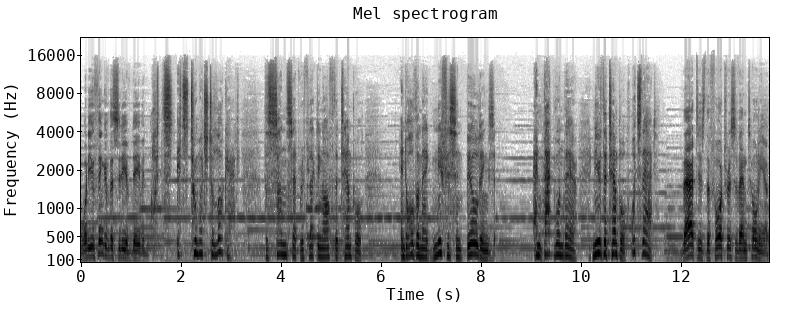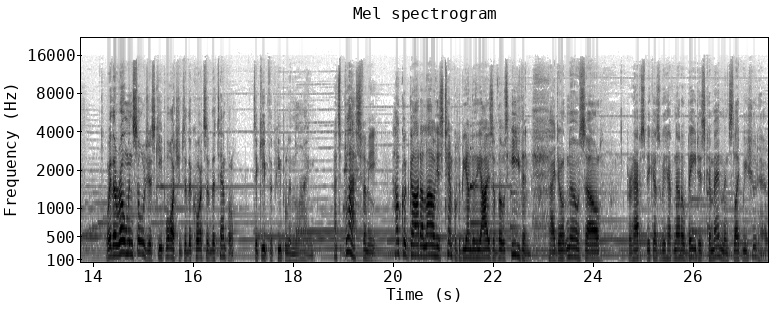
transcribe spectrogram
what do you think of the city of David? Oh, it's, it's too much to look at. The sunset reflecting off the temple, and all the magnificent buildings. And that one there, near the temple. What's that? That is the fortress of Antonia, where the Roman soldiers keep watch into the courts of the temple to keep the people in line. That's blasphemy. How could God allow his temple to be under the eyes of those heathen? I don't know, Saul. Perhaps because we have not obeyed his commandments like we should have.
